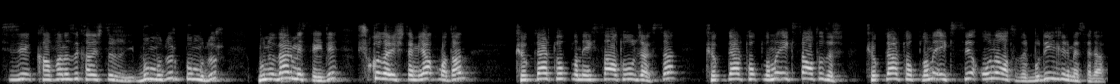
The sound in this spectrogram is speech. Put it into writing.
sizi kafanızı karıştırır. Bu mudur? Bu mudur? Bunu vermeseydi şu kadar işlem yapmadan kökler toplamı eksi 6 olacaksa kökler toplamı eksi 6'dır. Kökler toplamı eksi 16'dır. Bu değildir mesela.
